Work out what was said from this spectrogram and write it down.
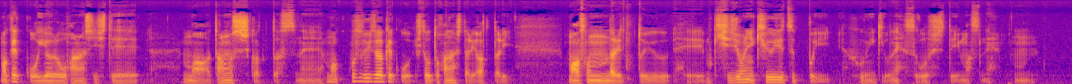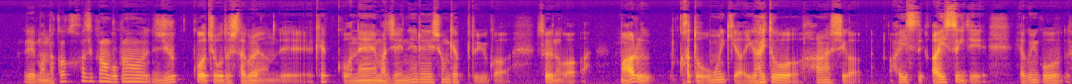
まあ、結構いろいろお話ししてまあ楽しかったっすね。まあここ数日は結構人と話したり会ったり、まあ遊んだりという、えー、非常に休日っぽい雰囲気をね、過ごしていますね。うん。で、まあ、中川君は僕の10個ちょうどしたぐらいなんで、結構ね、まあ、ジェネレーションギャップというか、そういうのが、まあ、あるかと思いきや、意外と話が合いす合いすぎて、逆にこう、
